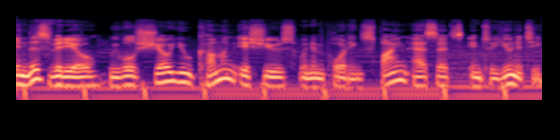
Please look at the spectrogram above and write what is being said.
In this video, we will show you common issues when importing Spine assets into Unity.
